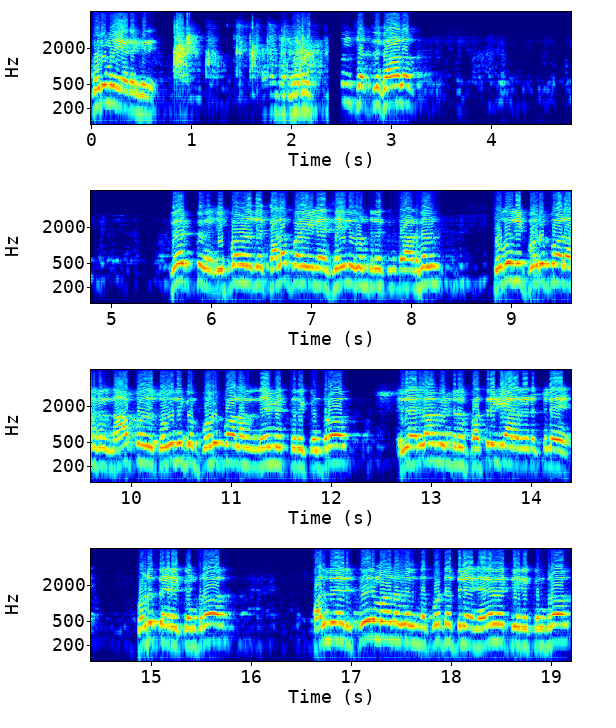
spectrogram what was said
பெருமை அடைகிறேன். சற்று காலம் வேட்பு இப்பொழுது களப்பணிகளை செய்து கொண்டிருக்கின்றார்கள். தொகுதி பொறுப்பாளர்கள் நாற்பது தொகுதிக்கும் பொறுப்பாளர்கள் நியமித்திருக்கின்றோம். இதெல்லாம் இன்று பத்திரிகையாளரிடத்திலே கொடுக்க இருக்கின்றோம். பல்வேறு தீர்மானங்கள் இந்த கூட்டத்திலே நிறைவேற்றி இருக்கின்றோம்.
